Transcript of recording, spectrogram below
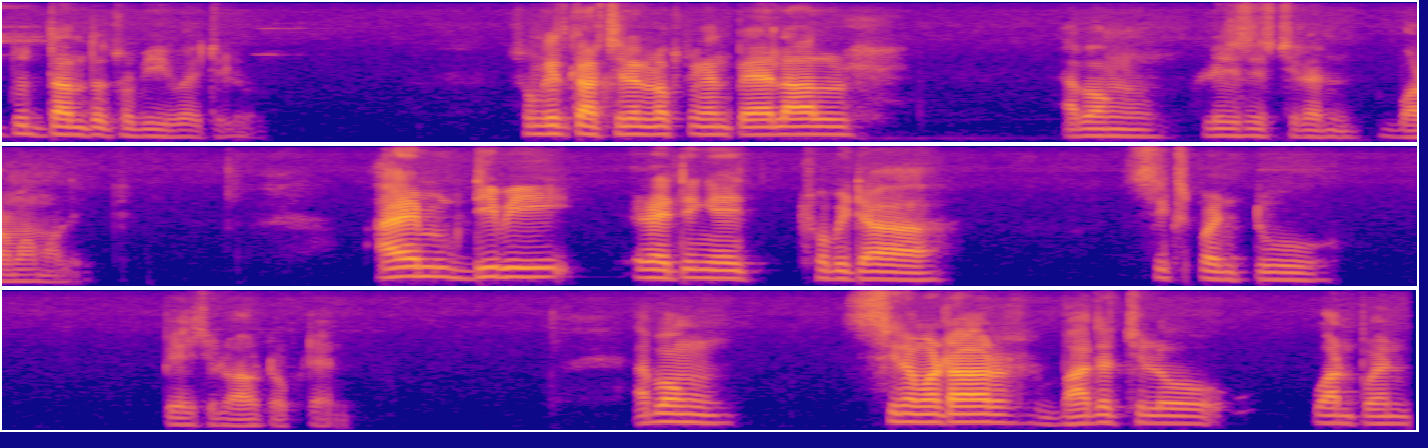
দুর্দান্ত ছবি হয়েছিল। সঙ্গীতকার ছিলেন লক্ষ্মীকান্ত পেয়ালাল এবং লিরিসিস্ট ছিলেন বর্মা মালিক। আইএমডিবি রেটিং এই ছবিটা সিক্স পয়েন্ট টু পেয়েছিল আউট অফ টেন এবং সিনেমাটার বাজেট ছিল one point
